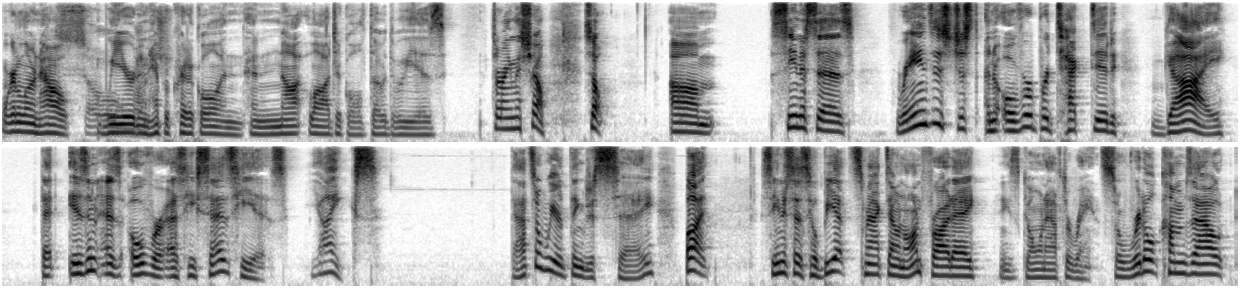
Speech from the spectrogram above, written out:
we're gonna learn how So weird and hypocritical and and not logical WWE is during the show. So, um, Cena says Reigns is just an overprotected guy that isn't as over as he says he is. Yikes. That's a weird thing to say, but Cena says he'll be at SmackDown on Friday and he's going after Reigns. So Riddle comes out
